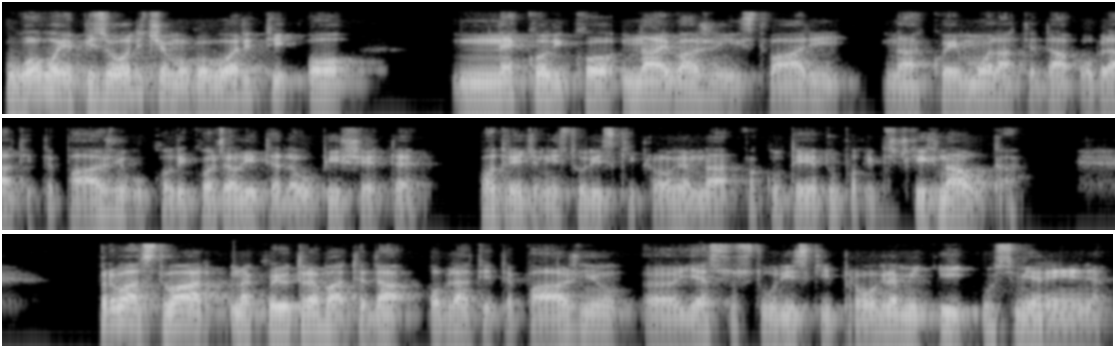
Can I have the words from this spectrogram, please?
U ovoj epizodi ćemo govoriti o nekoliko najvažnijih stvari na koje morate da obratite pažnju ukoliko želite da upišete određeni studijski program na Fakultetu političkih nauka. Prva stvar na koju trebate da obratite pažnju e, jesu studijski programi i usmjerenja.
